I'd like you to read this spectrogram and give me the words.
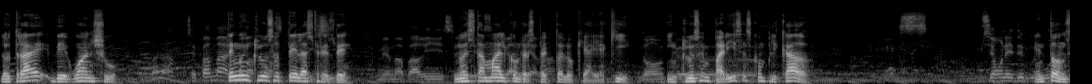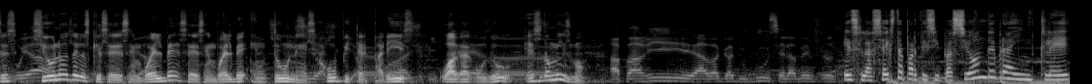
Lo trae de Guangzhou. Tengo incluso telas 3D. No está mal con respecto a lo que hay aquí. Incluso en París es complicado. Entonces, si uno de los que se desenvuelve se desenvuelve en Túnez, Júpiter, París o Agagoudou, es lo mismo. Es la sexta participación de Brahim Clay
